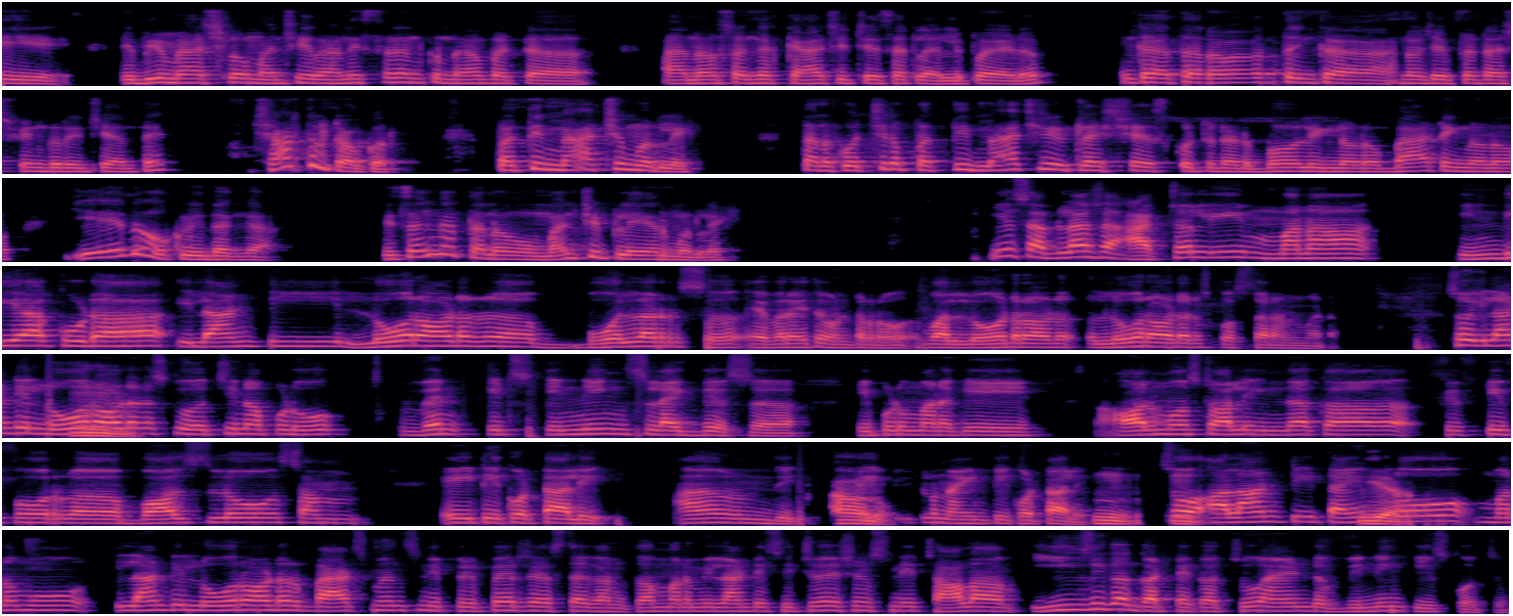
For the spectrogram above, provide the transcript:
డెబ్యూ మ్యాచ్లో మంచిగా రాణిస్తాడు అనుకున్నా బట్ uh, అనవసరంగా క్యాచ్ ఇచ్చేసి అట్లా వెళ్ళిపోయాడు. ఇంకా తర్వాత ఇంకా నువ్వు చెప్పినట్టు అశ్విన్ గురించి అంతే షార్తుల్ టాకర్ ప్రతి మ్యాచ్ మురళి తనకు వచ్చిన ప్రతి మ్యాచ్ని యూటిలైజ్ చేసుకుంటున్నాడు బౌలింగ్ లోనో బ్యాటింగ్ లోనో ఏదో ఒక విధంగా. నిజంగా తను మంచి player Murali. Yes Abhilash actually మన ఇండియా కూడా ఇలాంటి లోవర్ ఆర్డర్ బౌలర్స్ ఎవరైతే ఉంటారో వాళ్ళు లోవర్ ఆర్డర్ లోవర్ ఆర్డర్స్కి వస్తారనమాట సో ఇలాంటి లోవర్ Hmm. ఆర్డర్స్కి వచ్చినప్పుడు when it's innings like this ఇప్పుడు మనకి ఆల్మోస్ట్ ఆల్ ఇందాక ఫిఫ్టీ ఫోర్ బాల్స్లో సమ్ ఎయిటీ కొట్టాలి అని ఉంది టు నైన్టీ కొట్టాలి. సో అలాంటి టైంలో మనము ఇలాంటి లోవర్ ఆర్డర్ బ్యాట్స్మెన్స్ని ప్రిపేర్ చేస్తే కనుక మనం ఇలాంటి సిచ్యువేషన్స్ని చాలా ఈజీగా గట్టెక్కచ్చు అండ్ విన్నింగ్ తీసుకోవచ్చు.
